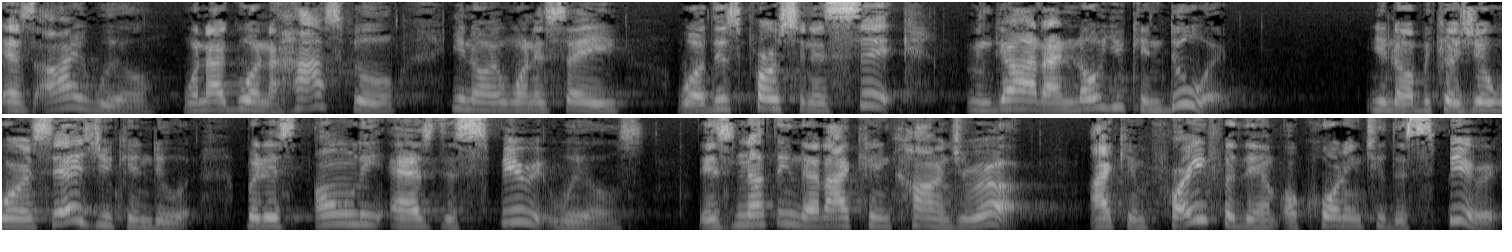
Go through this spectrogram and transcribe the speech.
as I will. When I go in the hospital, you know, I want to say, well, this person is sick, and God, I know you can do it, you know, because your word says you can do it. But it's only as the Spirit wills. There's nothing that I can conjure up. I can pray for them according to the Spirit,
